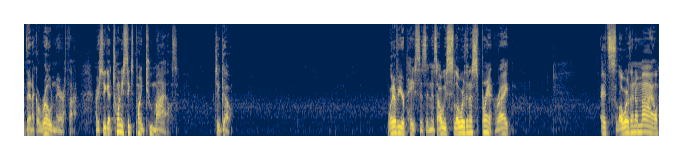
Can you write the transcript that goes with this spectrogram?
than like a road marathon. Right? So you got 26.2 miles to go. Whatever your pace is, and it's always slower than a sprint, right? It's slower than a mile.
